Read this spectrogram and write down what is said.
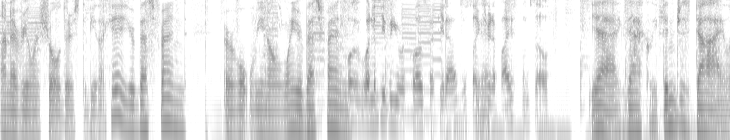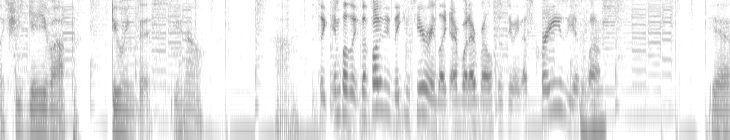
on everyone's shoulders to be like, hey, your best friend or you know one of your best friends. One of the people you were close with, you know, just like Yeah. straight up iced themselves. Yeah, exactly. Didn't just die. Like she gave up doing this. You know. Um, It's like impulse. Like, the funny thing, they can hear it, like what everyone else is doing. That's crazy as well. mhm. Yeah.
